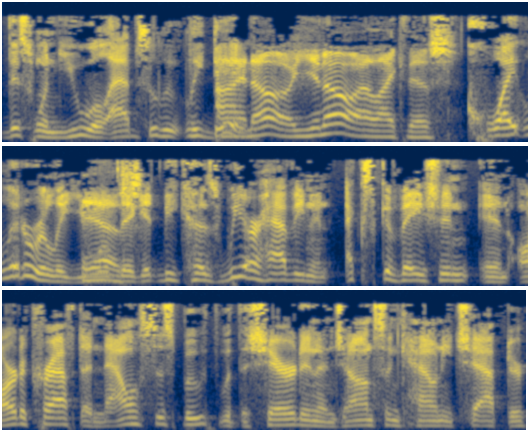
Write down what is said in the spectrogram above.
this one you will absolutely dig. I know. You know, I like this. Quite literally, you Yes. will dig it because we are having an excavation and artifact analysis booth with the Sheridan and Johnson County chapter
